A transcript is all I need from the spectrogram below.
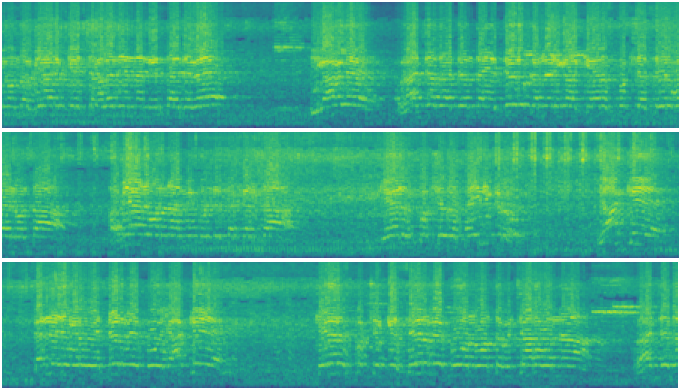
ಈ ಒಂದು ಅಭಿಯಾನಕ್ಕೆ ಚಾಲನೆಯನ್ನ ನೀಡ್ತಾ ಇದ್ದೇವೆ. ಈಗಾಗಲೇ ರಾಜ್ಯಾದ್ಯಂತ ಎದ್ದೇಳು ಕನ್ನಡಿಗ ಕೆಆರ್ಎಸ್ ಪಕ್ಷ ಸೇರುವ ಎನ್ನುವಂತ ಅಭಿಯಾನವನ್ನು ಹಮ್ಮಿಕೊಂಡಿರ್ತಕ್ಕಂಥ ಕೆಆರ್ಎಸ್ ಪಕ್ಷದ ಸೈನಿಕರು ಯಾಕೆ ಕನ್ನಡಿಗರು ಎದ್ದೇಳಬೇಕು, ಯಾಕೆ ಕೆಆರ್ಎಸ್ ಪಕ್ಷಕ್ಕೆ ಸೇರಬೇಕು ಅನ್ನುವಂಥ ವಿಚಾರವನ್ನ ರಾಜ್ಯದ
